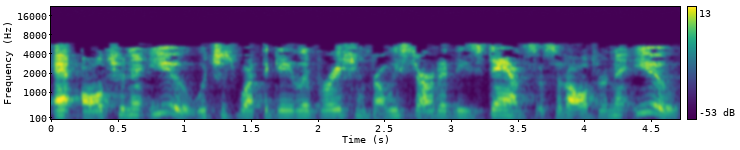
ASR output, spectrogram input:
at Alternate U, which is what the Gay Liberation Front. We started these dances at Alternate U.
